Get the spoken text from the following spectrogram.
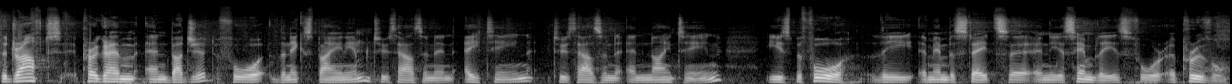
The draft program and budget for the next biennium, 2018-2019, is before the member states uh, and the assemblies for approval.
